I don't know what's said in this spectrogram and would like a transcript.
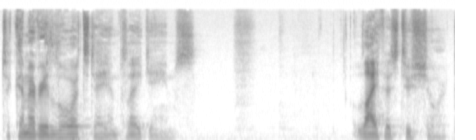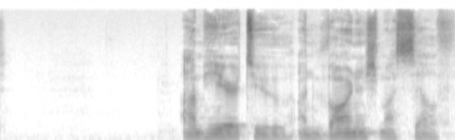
to come every Lord's Day and play games. Life is too short. I'm here to unvarnish myself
